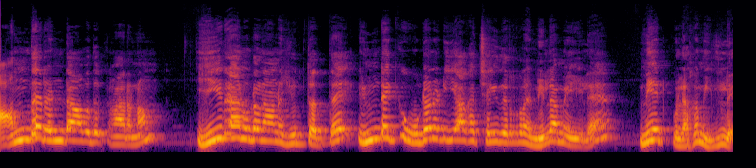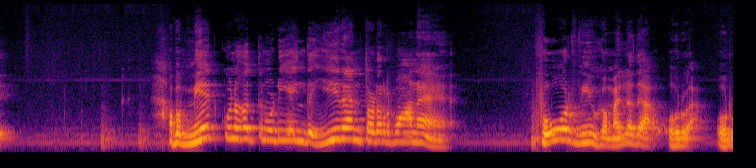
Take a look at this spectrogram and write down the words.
அந்த ரெண்டாவது காரணம் ஈரானுடனான யுத்தத்தை இன்றைக்கு உடனடியாக செய்திடுற நிலைமையில் மேற்குலகம் இல்லை. அப்போ மேற்குலகத்தினுடைய இந்த ஈரான் தொடர்பான போர் வியூகம் அல்லது ஒரு ஒரு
